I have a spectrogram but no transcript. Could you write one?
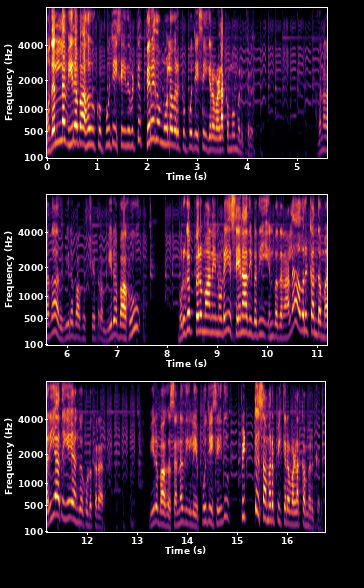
முதல்ல வீரபாகுவுக்கு பூஜை செய்துவிட்டு பிறகு மூலவருக்கு பூஜை செய்கிற வழக்கமும் இருக்கிறது. அதனால தான் அது வீரபாகு க்ஷேத்திரம் வீரபாகு முருகப்பெருமானினுடைய சேனாதிபதி என்பதனால அவருக்கு அந்த மரியாதையை அங்கே கொடுக்கிறார். வீரபாகு சன்னதியிலே பூஜை செய்து பிட்டு சமர்ப்பிக்கிற வழக்கம் இருக்கிறது.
